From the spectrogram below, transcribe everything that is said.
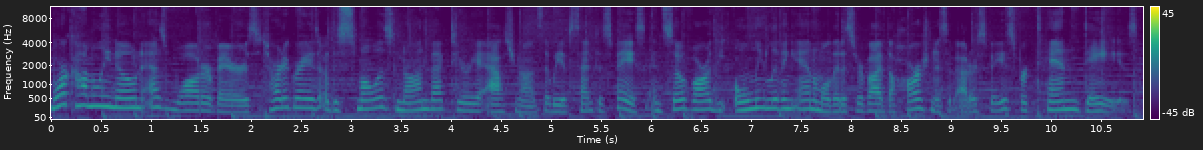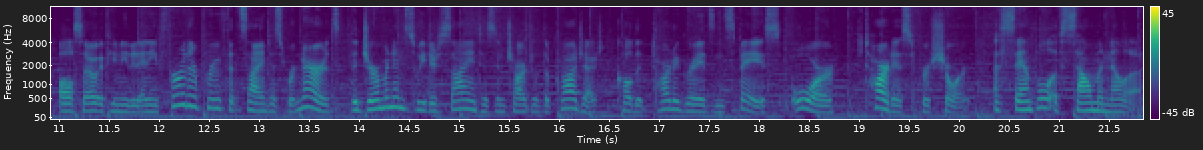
More commonly known as water bears, tardigrades are the smallest non-bacteria astronauts that we have sent to space, and so far the only living animal that has survived the harshness of outer space for 10 days. Also, if you needed any further proof that scientists were nerds, the German and Swedish scientists in charge of the project called it tardigrades in space, or TARDIS for short, a sample of salmonella.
